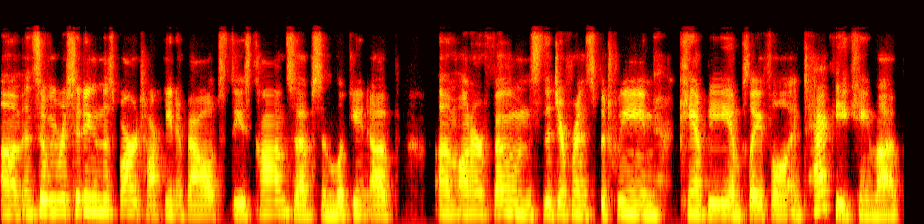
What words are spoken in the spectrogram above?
Um, and so we were sitting in this bar talking about these concepts and looking up um, on our phones, the difference between campy and playful and tacky came up.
